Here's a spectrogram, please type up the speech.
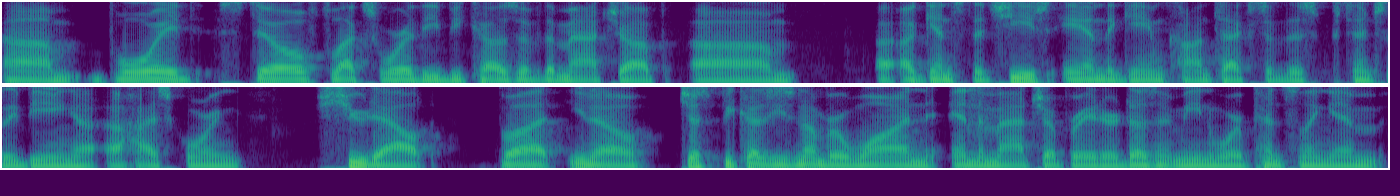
um, Boyd still flex worthy because of the matchup um, against the Chiefs and the game context of this potentially being a, a high scoring shootout. But, you know, just because he's number one in the matchup rater doesn't mean we're penciling him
